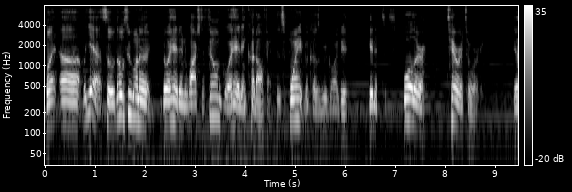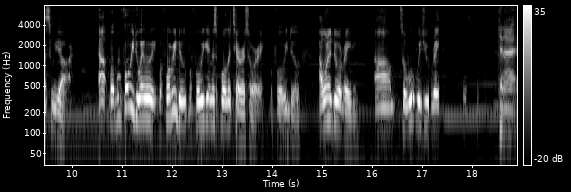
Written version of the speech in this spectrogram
But uh, but yeah, so those who want to go ahead and watch the film, go ahead and cut off at this point because we're going to get into spoiler territory. Yes, we are. Uh, but before we do, wait, wait, wait, before we do, before we get into spoiler territory, before we do, I want to do a rating. Um, so what would you rate this film? Can I?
